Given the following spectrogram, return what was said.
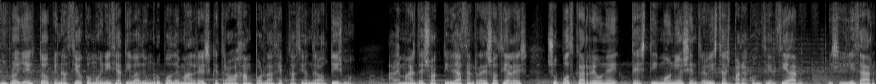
un proyecto que nació como iniciativa de un grupo de madres que trabajan por la aceptación del autismo. Además de su actividad en redes sociales, su podcast reúne testimonios y entrevistas para concienciar, visibilizar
